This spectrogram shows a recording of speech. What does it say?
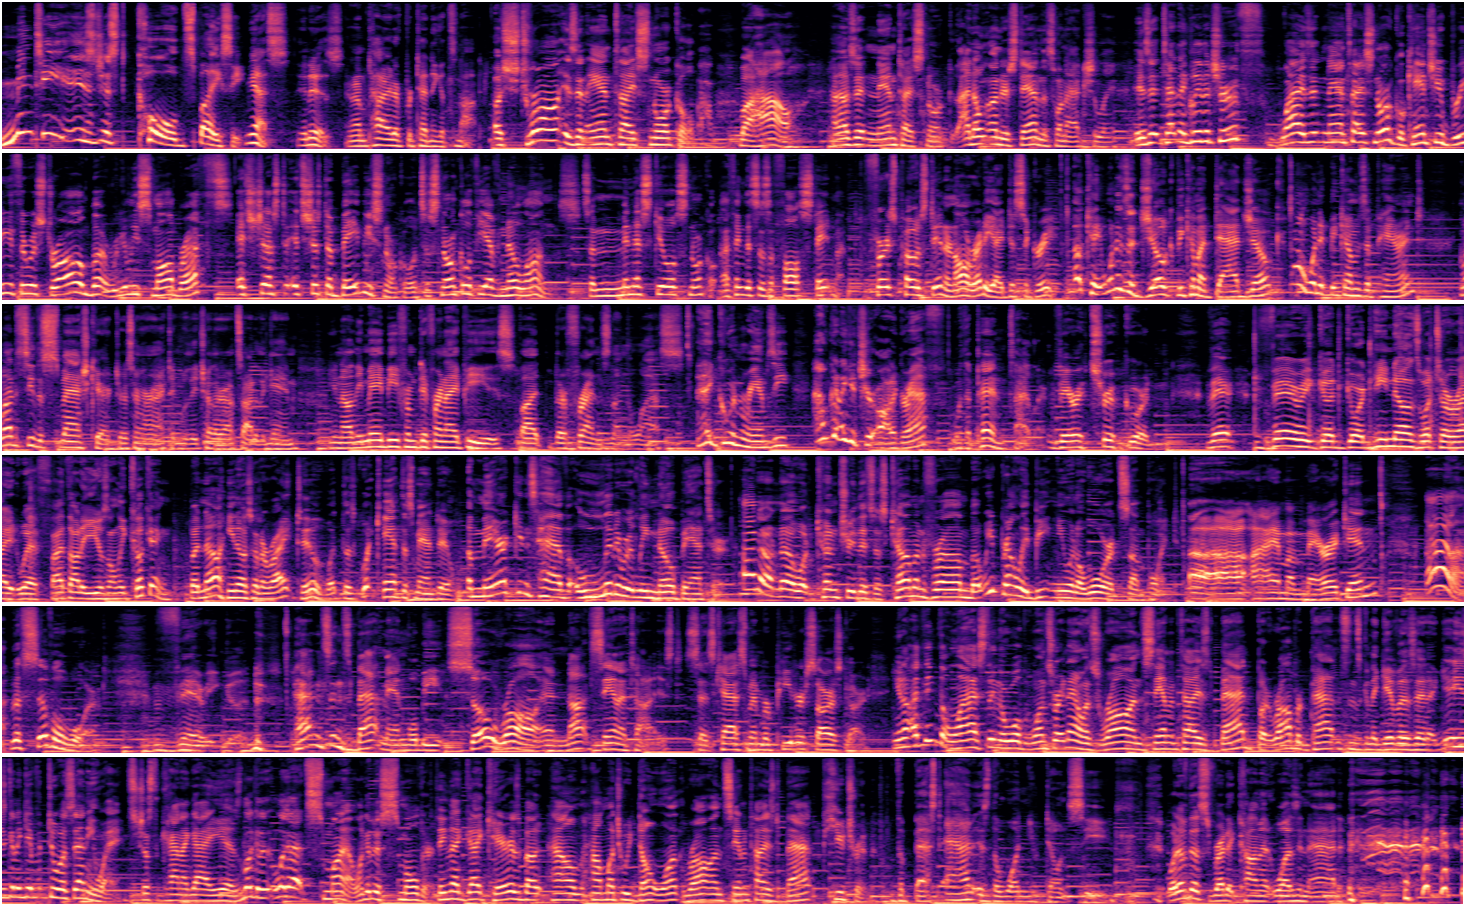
Minty is just cold spicy. Yes, it is. And I'm tired of pretending it's not. A straw is an anti-snorkel. But how? How's it an anti-snorkel? I don't understand this one actually. Is it technically the truth? Why is it an anti-snorkel? Can't you breathe through a straw but really small breaths? It's just it's just a baby snorkel. It's a snorkel if you have no lungs. It's a minuscule snorkel. I think this is a false statement. First post in and already I disagree. Okay, when does a joke become a dad joke? Oh, when it becomes apparent. Glad to see the Smash characters interacting with each other outside of the game. You know, they may be from different IPs, but they're friends nonetheless. Hey, Gordon Ramsay, how can I get your autograph? With a pen, Tyler. Very true, Gordon. Very, very good, Gordon. He knows what to write with. I thought he was only cooking, but no, he knows how to write too. What does, what can't this man do? Americans have literally no banter. I don't know what country this is coming from, but we've probably beaten you in a war at some point. Uh, I'm American? Ah, the Civil War. Very good. Pattinson's Batman will be so raw and not sanitized, says cast member Peter Sarsgaard. You know, I think the last thing the world wants right now is raw and sanitized bat, but Robert Pattinson's gonna give us it. He's gonna give it to us anyway. It's just the kind of guy he is. Look at it. Look at that smile. Look at this smolder. Think that guy cares about how how much we don't want raw unsanitized bat? Putrid. The best ad is the one you don't see. what if this Reddit comment was an ad?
